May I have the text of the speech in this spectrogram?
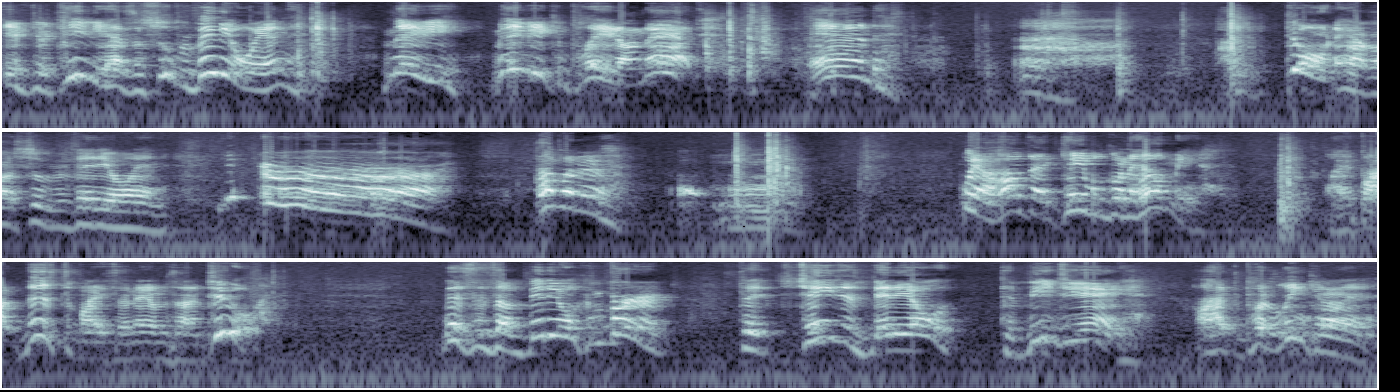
if your TV has a super video in, maybe, maybe you can play it on that. And uh, I don't have a super video in. Urgh. How about a, well, how's that cable going to help me? I bought this device on Amazon too. This is a video converter that changes video to VGA. I'll have to put a link on it.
